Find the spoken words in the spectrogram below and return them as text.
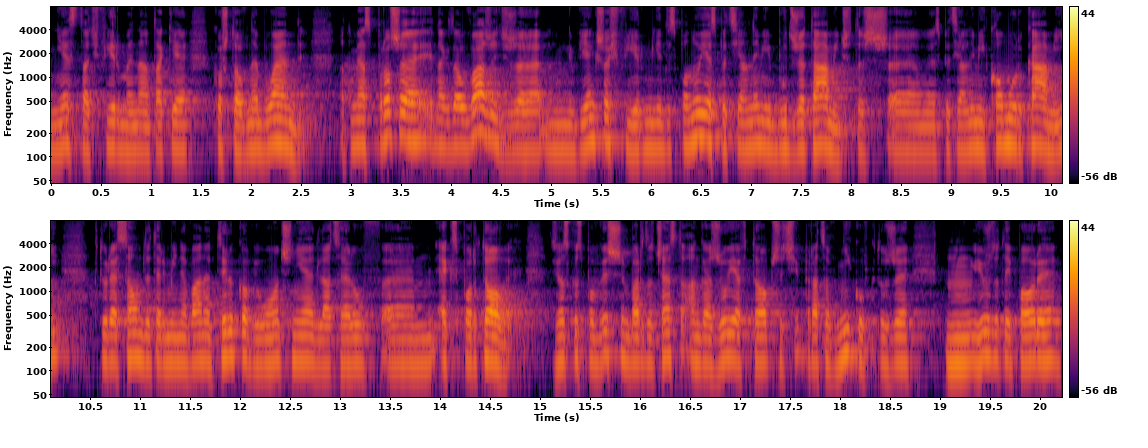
nie stać firmy na takie kosztowne błędy. Natomiast proszę jednak zauważyć, że większość firm nie dysponuje specjalnymi budżetami czy też specjalnymi komórkami, które są determinowane tylko wyłącznie dla celów eksportowych. W związku z powyższym bardzo często angażuje w to pracowników, którzy mm, już do tej pory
